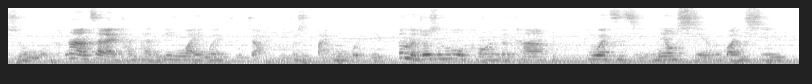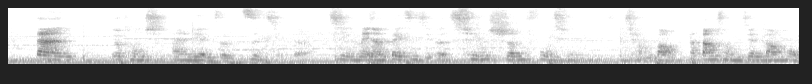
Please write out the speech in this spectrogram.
是我呢？那再来谈谈另外一位主角，也就是百目鬼力，根本就是木头人的他，因为自己没有血缘关系，但又同时暗恋着自己的继妹，竟然被自己的亲生父亲强暴。他当场见到后，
